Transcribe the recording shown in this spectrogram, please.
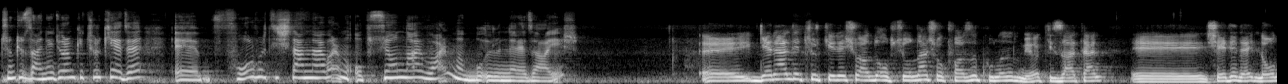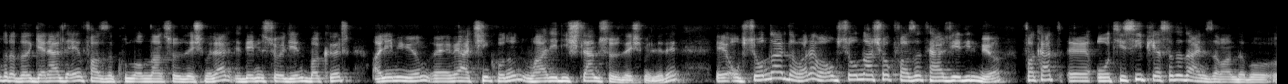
Çünkü zannediyorum ki Türkiye'de e, forward işlemler var mı? Opsiyonlar var mı bu ürünlere dair? Ee, genelde Türkiye'de şu anda opsiyonlar çok fazla kullanılmıyor ki zaten e, şeyde de Londra'da genelde en fazla kullanılan sözleşmeler demin söylediğin bakır, alüminyum e, veya çinkonun vadeli işlem sözleşmeleri. E, opsiyonlar da var ama opsiyonlar çok fazla tercih edilmiyor. Fakat e, OTC piyasada da aynı zamanda bu e,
